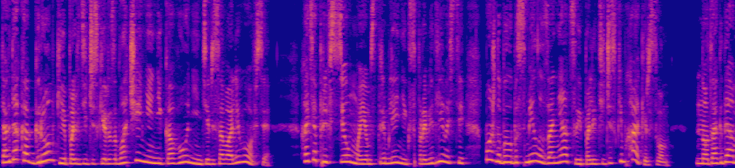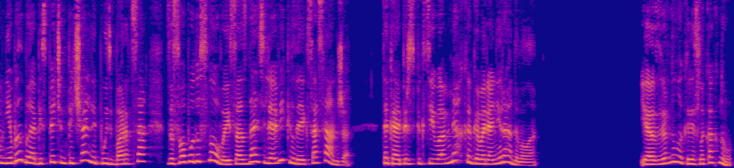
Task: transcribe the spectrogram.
Тогда как громкие политические разоблачения никого не интересовали вовсе – хотя при всем моем стремлении к справедливости можно было бы смело заняться и политическим хакерством. Но тогда мне был бы обеспечен печальный путь борца за свободу слова и создателя Wikileaks Ассанжа. Такая перспектива, мягко говоря, не радовала. Я развернула кресло к окну.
